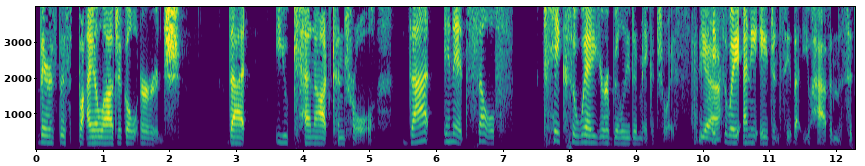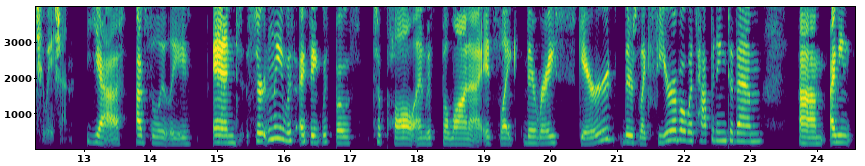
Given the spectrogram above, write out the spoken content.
there's this biological urge that you cannot control. That in itself takes away your ability to make a choice. It Yeah. takes away any agency that you have in the situation. Yeah, absolutely. And certainly with, I think with both T'Pol and with B'Elanna, it's like they're very scared. There's like fear about what's happening to them. Um, I mean,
